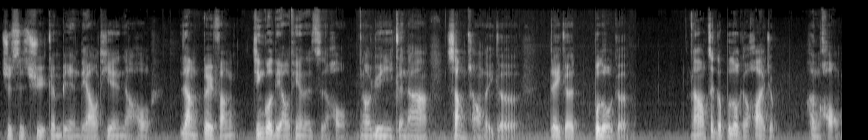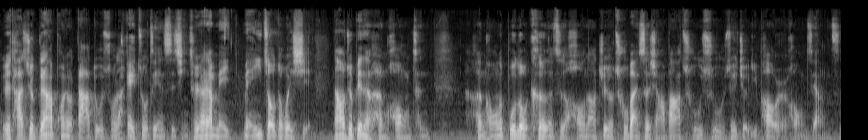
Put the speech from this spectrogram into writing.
就是去跟别人聊天，然后让对方经过聊天了之后，然后愿意跟他上床的一个的一个部落格。然后这个部落格后来就很红，因为他就跟他朋友打赌说他可以做这件事情，所以他每每一周都会写，然后就变得很红，成。很红的布洛克了之后，然后就有出版社想要帮他出书，所以就一炮而红这样子。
